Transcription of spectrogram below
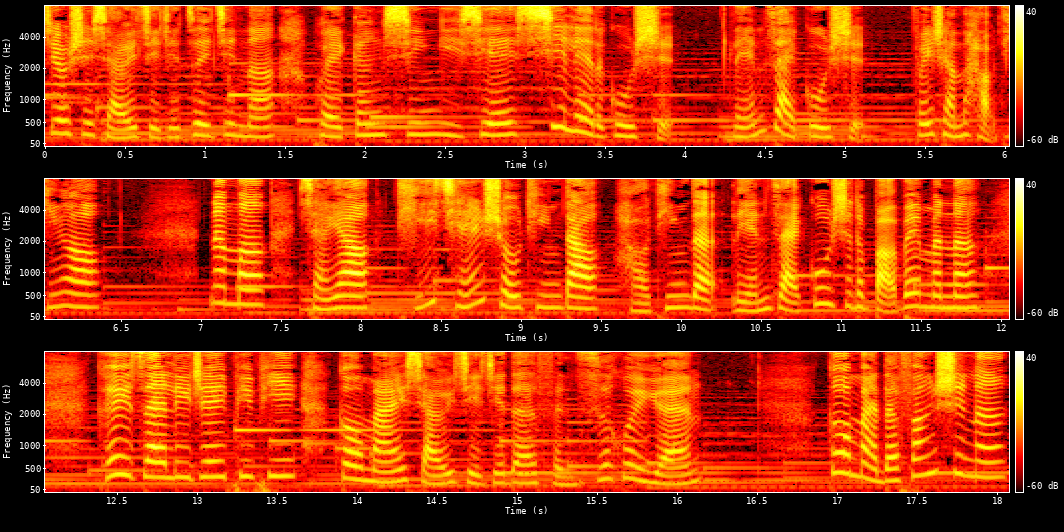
就是小鱼姐姐最近呢会更新一些系列的故事、连载故事，非常的好听哦。那么，想要提前收听到好听的连载故事的宝贝们呢，可以在荔枝 APP 购买小鱼姐姐的粉丝会员。购买的方式呢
